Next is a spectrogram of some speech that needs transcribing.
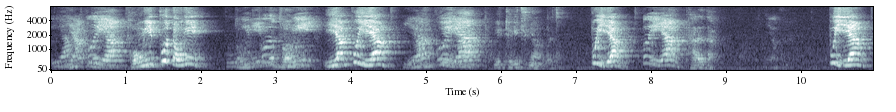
이양 뿌이양. 동의 뿌동의. 동의 뿌동의. 이양 뿌이양. 이양 뿌이양. 이게 되게 중요한 거예요. 뿌이양. 뿌이양. 다르다. 뿌이양.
